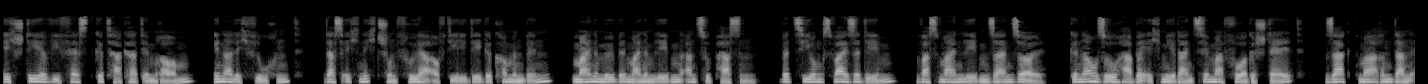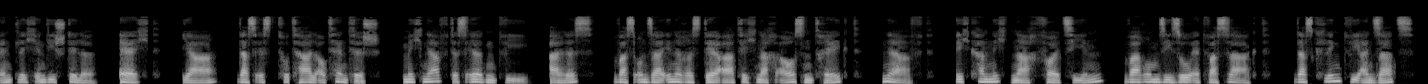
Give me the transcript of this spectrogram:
Ich stehe wie festgetackert im Raum, innerlich fluchend, dass ich nicht schon früher auf die Idee gekommen bin, meine Möbel meinem Leben anzupassen, beziehungsweise dem, was mein Leben sein soll. Genau so habe ich mir dein Zimmer vorgestellt, sagt Maren dann endlich in die Stille. Echt? Ja, das ist total authentisch. Mich nervt es irgendwie. Alles, was unser Inneres derartig nach außen trägt, nervt. Ich kann nicht nachvollziehen, warum sie so etwas sagt. Das klingt wie ein Satz,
